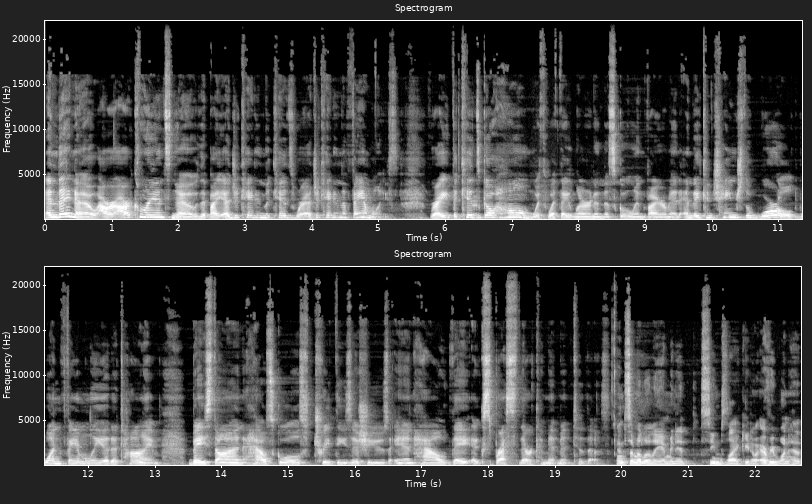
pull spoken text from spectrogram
And they know, our, our clients know that by educating the kids, we're educating the families, right? The kids go home with what they learn in the school environment and they can change the world one family at a time based on how schools treat these issues and how they express their commitment to this. And similarly, I mean, it seems like you know everyone ha-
